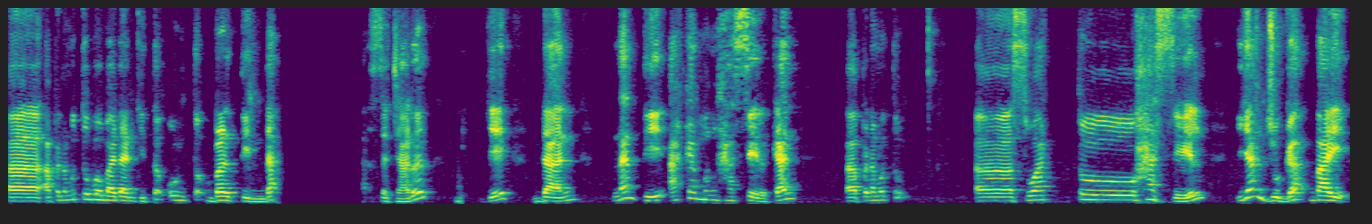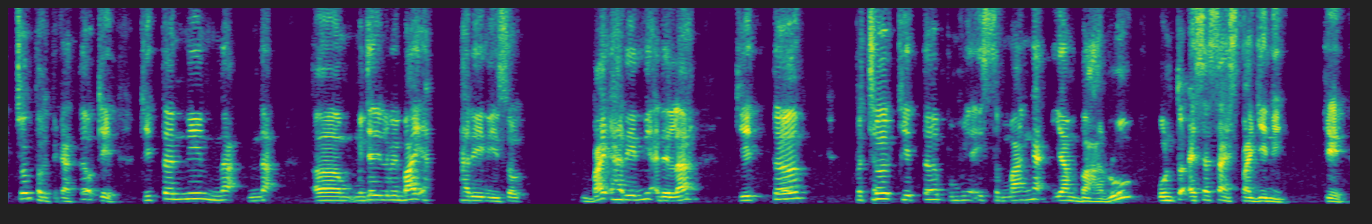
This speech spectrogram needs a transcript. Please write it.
uh, apa nama tubuh badan kita untuk bertindak secara okay, dan nanti akan menghasilkan apa nama tu uh, suatu hasil yang juga baik. Contoh kita kata okey, kita ni nak nak uh, menjadi lebih baik hari ini. So baik hari ini adalah kita percaya kita mempunyai semangat yang baru untuk exercise pagi ni. Okay.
